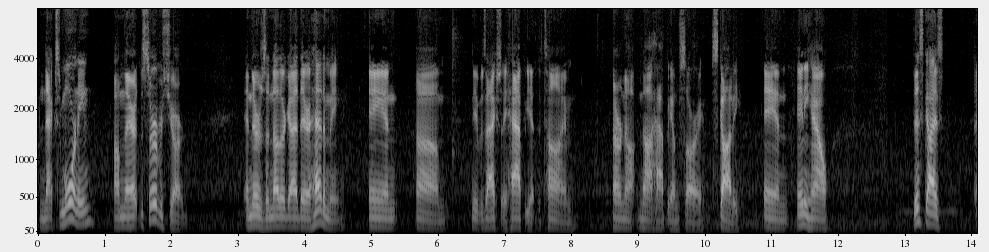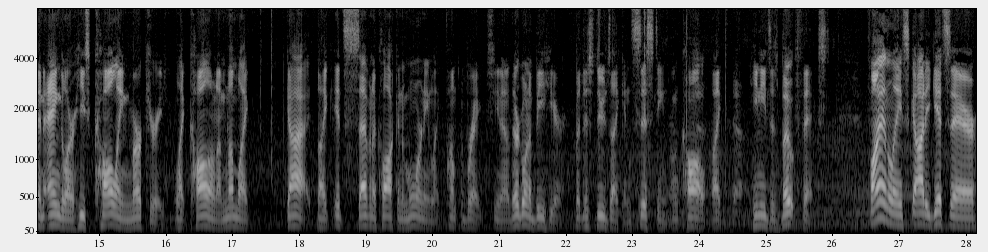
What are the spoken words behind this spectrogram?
next morning, I'm there at the service yard, and there's another guy there ahead of me, and um, it was actually happy at the time, or not not happy. I'm sorry, Scotty. And anyhow, this guy's an angler. He's calling Mercury, like calling him, and I'm like, guy, like it's seven o'clock in the morning. Like pump the brakes. You know they're going to be here, but this dude's like insisting on call. Like Yeah. he needs his boat fixed. Finally, Scotty gets there.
